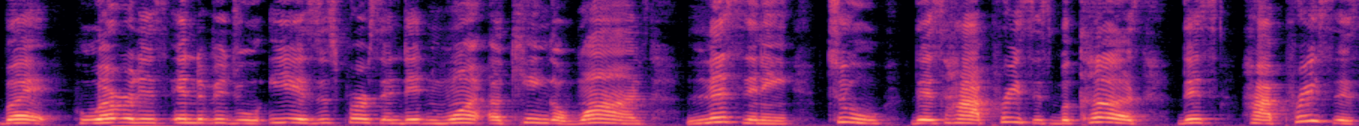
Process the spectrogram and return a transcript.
But whoever this individual is, this person didn't want a king of wands listening to this high priestess because this high priestess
